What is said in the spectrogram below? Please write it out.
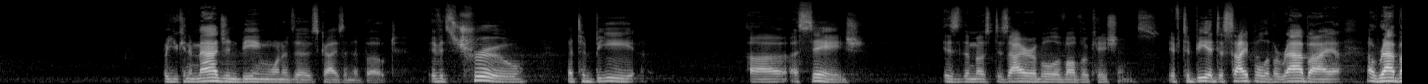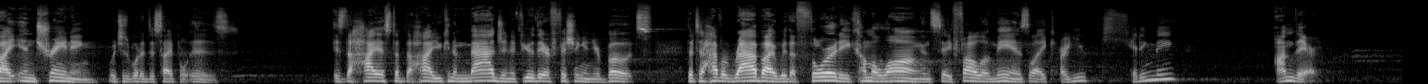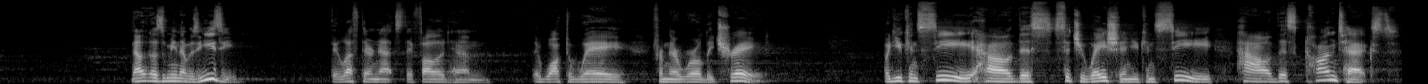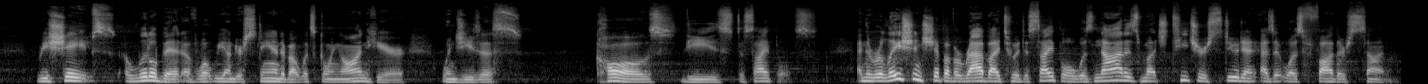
But you can imagine being one of those guys in the boat. If it's true that to be uh, a sage is the most desirable of all vocations, if to be a disciple of a rabbi, a rabbi in training, which is what a disciple is, is the highest of the high. You can imagine if you're there fishing in your boats, that to have a rabbi with authority come along and say, Follow me, is like, Are you kidding me? I'm there. Now, that doesn't mean that was easy. They left their nets, they followed him, they walked away from their worldly trade. But you can see how this situation, you can see how this context reshapes a little bit of what we understand about what's going on here when Jesus calls these disciples. And the relationship of a rabbi to a disciple was not as much teacher student as it was father son.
